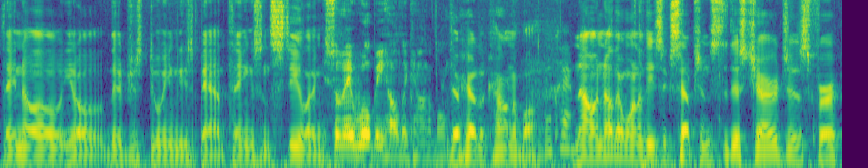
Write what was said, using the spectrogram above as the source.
They know, you know, they're just doing these bad things and stealing. So they will be held accountable. They're held accountable. Okay. Now, another one of these exceptions to discharge is for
